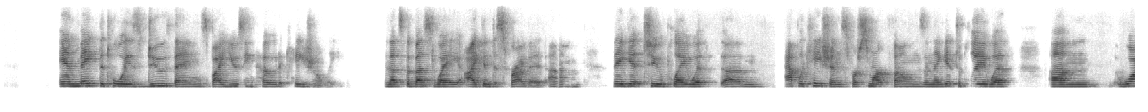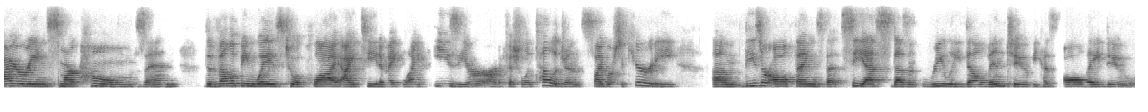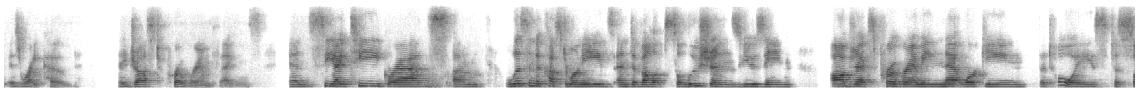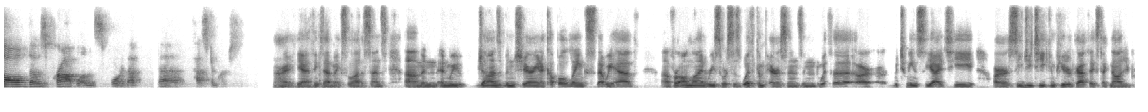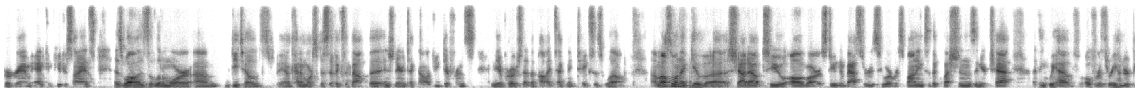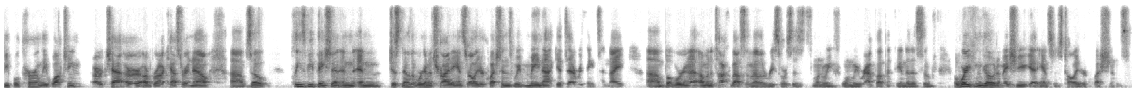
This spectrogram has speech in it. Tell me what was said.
and make the toys do things by using code occasionally. And that's the best way I can describe it. Um, they get to play with um, applications for smartphones and they get to play with um, wiring smart homes and developing ways to apply IT to make life easier, artificial intelligence, cybersecurity. Um, these are all things that CS doesn't really delve into because all they do is write code. They just program things. And CIT grads um, listen to customer needs and develop solutions using objects, programming, networking, the toys to solve those problems for the, the customers. All right. Yeah, I think that makes a lot of sense. Um, and and we John's been sharing a couple links that we have uh, for online resources with comparisons and with uh, our, between CIT, our CGT computer graphics technology program and computer science, as well as a little more um, detailed, you know, kind of more specifics about the engineering technology difference and the approach that the Polytechnic takes as well. Um, I also want to give a shout out to all of our student ambassadors who are responding to the questions in your chat. I think we have over 300 people currently watching our chat or our broadcast right now. Um, so please be patient and, and just know that we're going to try to answer all your questions. We may not get to everything tonight, um, but we're gonna I'm going to talk about some other resources when we when we wrap up at the end of this of, of where you can go to make sure you get answers to all your questions.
